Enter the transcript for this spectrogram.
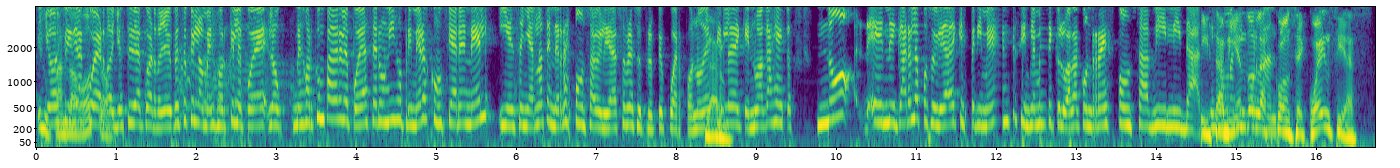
Yo estoy de acuerdo, yo estoy de acuerdo. Yo pienso que lo mejor que le puede, lo mejor que un padre le puede hacer a un hijo primero es confiar en él y enseñarlo a tener responsabilidad sobre su propio cuerpo. No Claro. decirle de que no hagas esto, no eh, negarle la posibilidad de que experimente, simplemente que lo haga con responsabilidad. y sabiendo las consecuencias.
